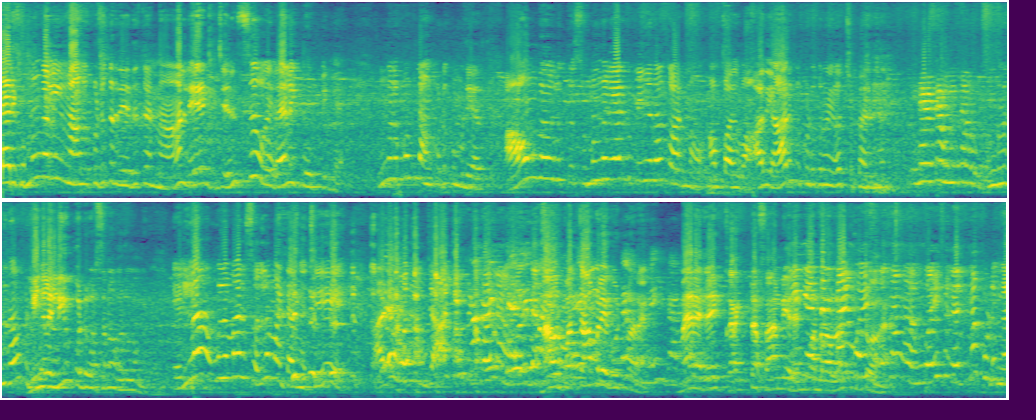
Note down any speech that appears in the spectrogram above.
சரி சுமங்கலியும் நாங்க கொடுக்கறது எதுக்குன்னா லேட் ஜென்ஸ் வேலைக்கு போயிருப்பீங்க. உங்களுக்கும் நாங்க கொடுக்க முடியாது. அவங்களுக்கு சுமங்கலியா இருக்கு நீங்க தான் காரணம். அப்ப அது வா- அது யாருக்கு கொடுக்கணும் யோசிச்சு பாருங்க. உங்களுக்கு தான். எங்களை லீவ் போட்டு வருஷமா வருவாங்க எல்லாம் உங்கள மாதிரி சொல்ல மாட்டாங்க ஜி. அட ஒரு ஜாக்கெட் நான் ஒரு பத்து ஆம்பளை கூட்டு வரேன். மேரேஜ் ஆகி கரெக்டா ஃபேமிலியை ரன் பண்றவங்க நாள் கூட்டு wife வாங்க. இருந்தாங்க? உங்க wife எத்தனை கொடுங்க?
